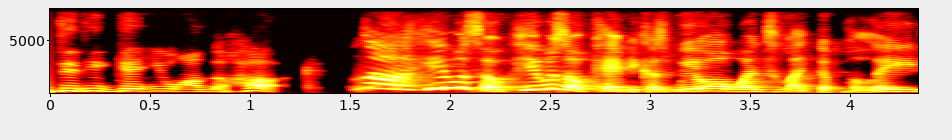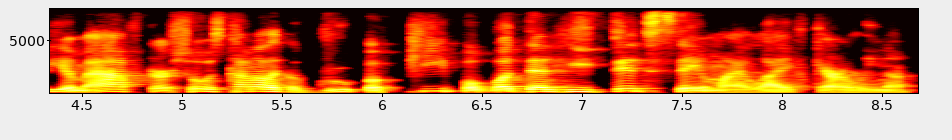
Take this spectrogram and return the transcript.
did he get you on the hook? No, he was okay. He was okay because we all went to like the Palladium after, so it's kind of like a group of people. But then he did stay in my life, Carolina,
